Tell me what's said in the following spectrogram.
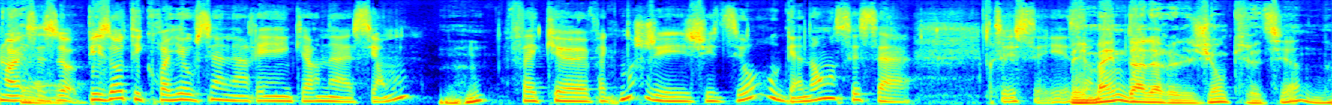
Oui, On- c'est ça. Puis les autres, ils croyaient aussi à la réincarnation. Mhm. fait, que, fait que moi, j'ai dit, oh, gadon, c'est ça. Mais ça- même dans la religion chrétienne, là,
